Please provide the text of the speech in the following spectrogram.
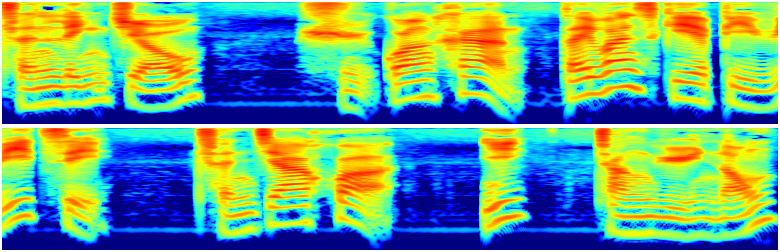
Чен Линчжоу, Xu Guanghan, тайванские певицы Чен Jiahua и Zhang Yunong.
